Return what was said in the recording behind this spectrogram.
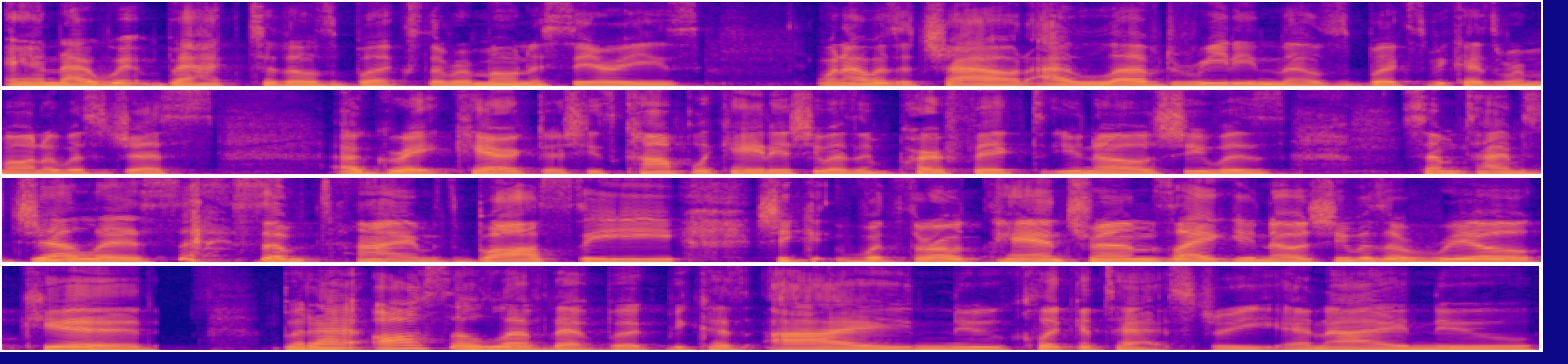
And I went back to those books, the Ramona series when I was a child, I loved reading those books because Ramona was just a great character. She's complicated. She wasn't perfect. You know, she was sometimes jealous, sometimes bossy. She would throw tantrums. Like, you know, she was a real kid. But I also love that book because I knew Klickitat Street and I knew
